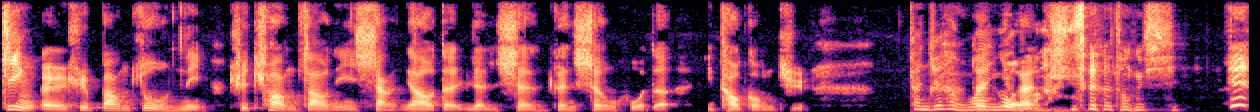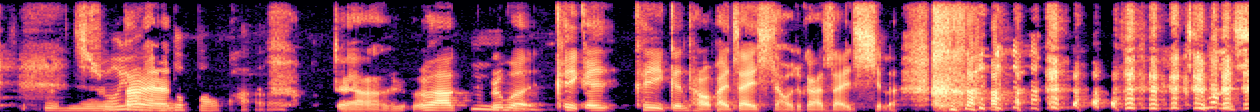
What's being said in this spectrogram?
进而去帮助你去创造你想要的人生跟生活的一套工具。感觉很万用啊，这个东西，嗯所有当然都包括了。对啊，如果他如果嗯可以跟可以跟塔罗牌在一起的话，我就跟他在一起了。希望希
